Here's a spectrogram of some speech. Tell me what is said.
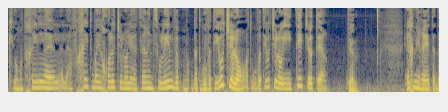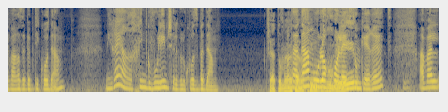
כי הוא מתחיל אה, להפחית ביכולת שלו לייצר אינסולין ובתגובתיות שלו, התגובתיות שלו היא איטית יותר. כן. איך נראה את הדבר הזה בבדיקות דם? נראה ערכים גבולים של גלוקוז בדם. כשאת זאת אומרת אומרת, ערכים האדם הוא לא חולה סוכרת, אבל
